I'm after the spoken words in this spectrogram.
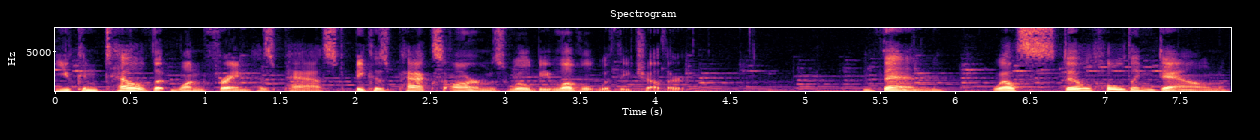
You can tell that one frame has passed because Pac's arms will be level with each other. Then, while still holding down,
